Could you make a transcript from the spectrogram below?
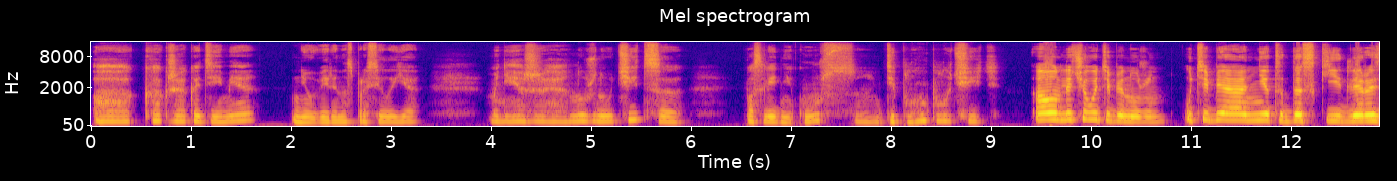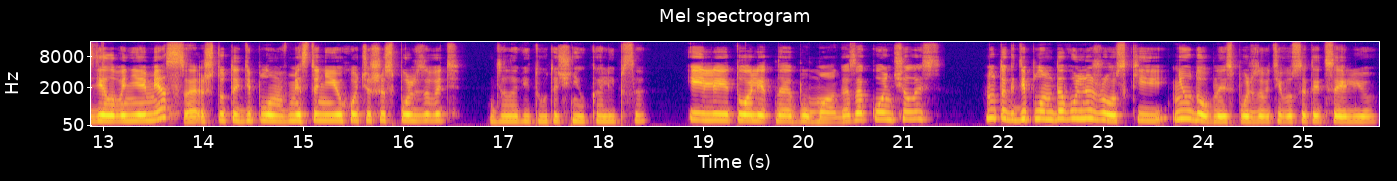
«А как же Академия?» – неуверенно спросила я. «Мне же нужно учиться, последний курс, диплом получить». «А он для чего тебе нужен? У тебя нет доски для разделывания мяса, что ты диплом вместо нее хочешь использовать?» – деловито уточнил Калипсо. «Или туалетная бумага закончилась? Ну так диплом довольно жесткий, неудобно использовать его с этой целью».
